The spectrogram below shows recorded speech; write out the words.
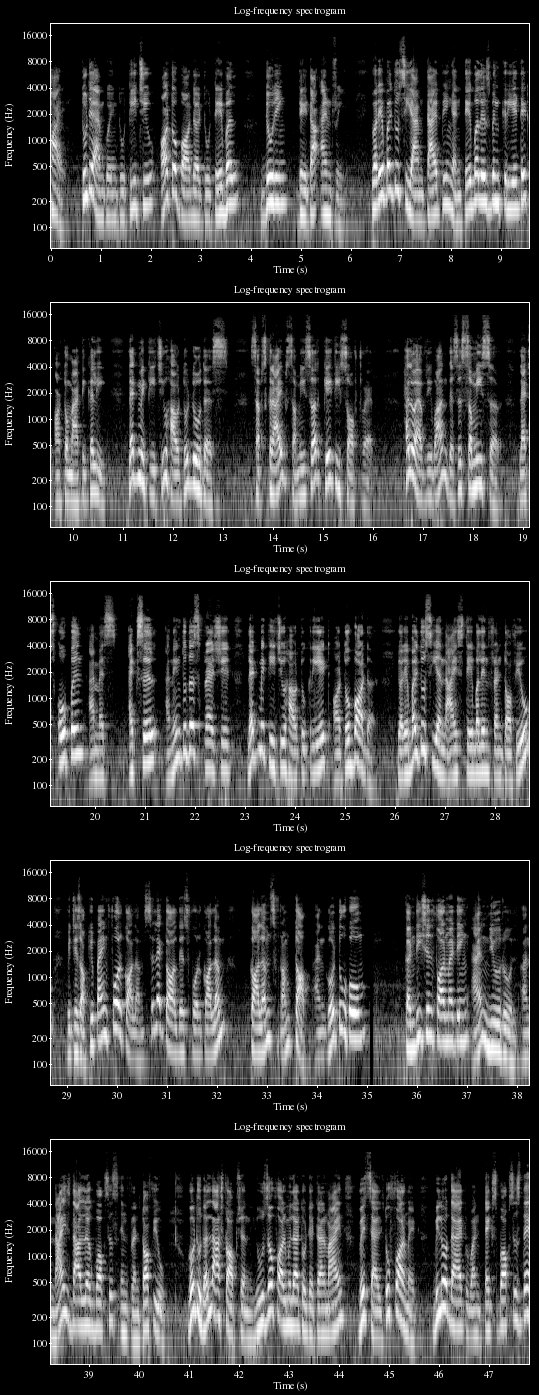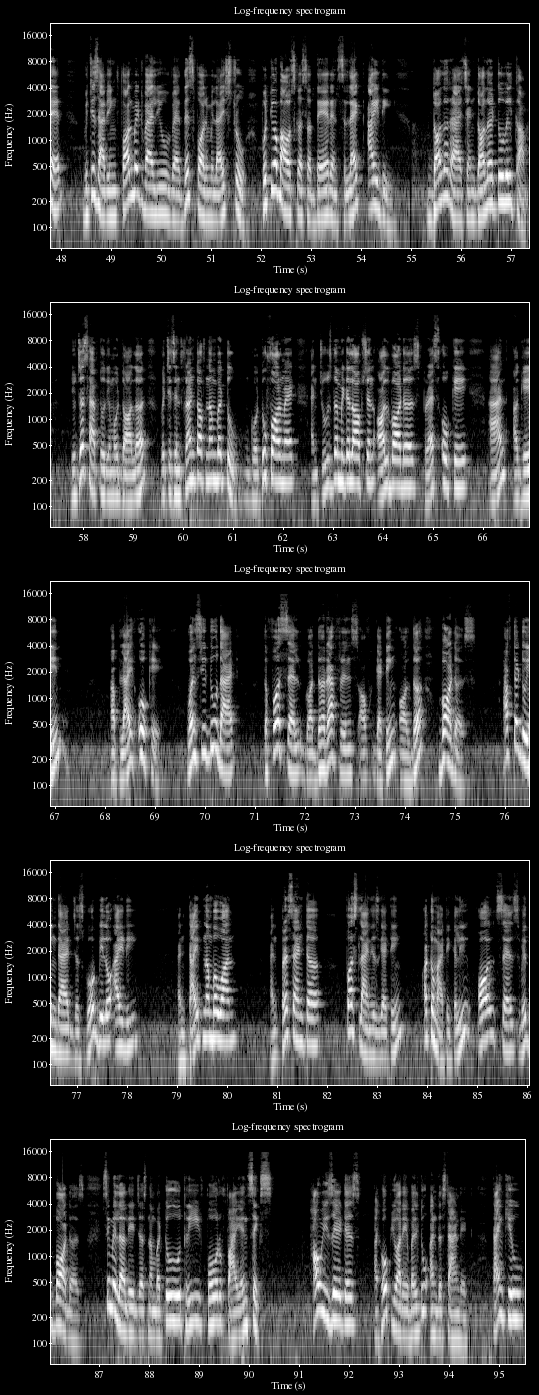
Hi, today I am going to teach you auto border to table during data entry. You are able to see I am typing and table has been created automatically. Let me teach you how to do this. Subscribe Samir Sir KT Software. Hello everyone, this is Samir Sir. Let's open MS Excel and into the spreadsheet, let me teach you how to create auto border you are able to see a nice table in front of you which is occupying four columns. Select all these four column columns from top and go to home condition formatting and new rule. A nice dialog box is in front of you. Go to the last option, use a formula to determine which cell to format. Below that one text box is there which is having format value where this formula is true. Put your mouse cursor there and select ID dollar $h and dollar $2 will come. You just have to remove dollar which is in front of number 2. Go to format and choose the middle option all borders. Press OK and again apply OK. Once you do that, the first cell got the reference of getting all the borders. After doing that, just go below ID and type number 1 and press enter. First line is getting automatically all cells with borders. Similarly, just number 2, 3, 4, 5 and 6. How easy it is? I hope you are able to understand it. Thank you.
